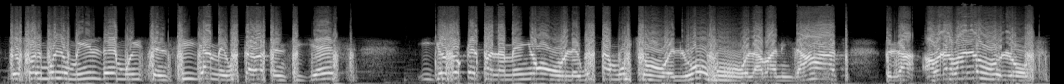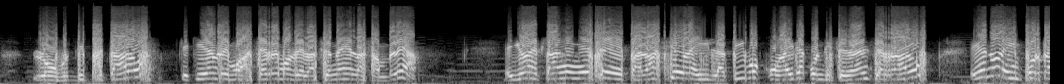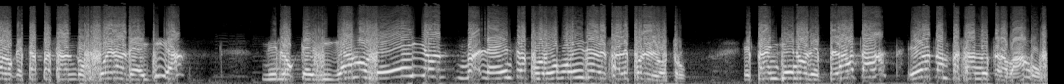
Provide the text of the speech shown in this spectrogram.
Yo soy muy humilde, muy sencilla, me gusta la sencillez, y yo creo que el panameño le gusta mucho el lujo, la vanidad, ¿verdad? Ahora van los, los, diputados que quieren hacer remodelaciones en la asamblea. Ellos están en ese palacio legislativo con aire acondicionado encerrado. A ellos no les importa lo que está pasando fuera de allí, ¿ah? Ni lo que digamos de ellos le entra por un oído y le sale por el otro. Están llenos de plata, ellos están pasando trabajo.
